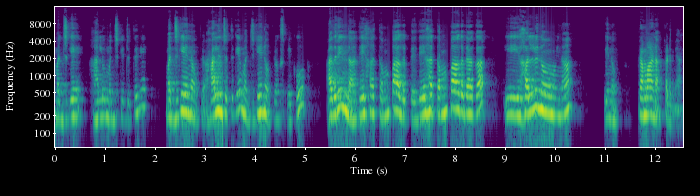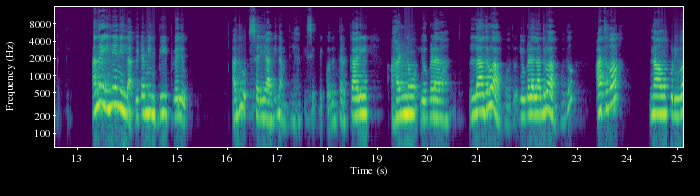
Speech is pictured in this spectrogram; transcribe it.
ಮಜ್ಜಿಗೆ, ಹಾಲು ಮಜ್ಜಿಗೆ ಜೊತೆಗೆ ಮಜ್ಜಿಗೆಯನ್ನು ಉಪಯೋಗ ಹಾಲಿನ ಜೊತೆಗೆ ಮಜ್ಜಿಗೆಯನ್ನು ಉಪಯೋಗಿಸ್ಬೇಕು. ಅದರಿಂದ ದೇಹ ತಂಪಾಗುತ್ತೆ. ದೇಹ ತಂಪಾಗದಾಗ ಈ ಹಲ್ಲು ನೋವಿನ ಏನು ಪ್ರಮಾಣ ಕಡಿಮೆ ಆಗುತ್ತೆ. ಅಂದ್ರೆ ಇನ್ನೇನಿಲ್ಲ. ವಿಟಮಿನ್ ಬಿ ಟ್ವೆಲ್ವ್ ಅದು ಸರಿಯಾಗಿ ನಮ್ಮ ದೇಹಕ್ಕೆ ಸಿಗ್ಬೇಕು. ಅದು ತರಕಾರಿ, ಹಣ್ಣು ಇವುಗಳಲ್ಲಾದ್ರೂ ಆಗ್ಬೋದು. ಇವುಗಳಲ್ಲಾದ್ರೂ ಆಗ್ಬೋದು. ಅಥವಾ ನಾವು ಕುಡಿಯುವ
